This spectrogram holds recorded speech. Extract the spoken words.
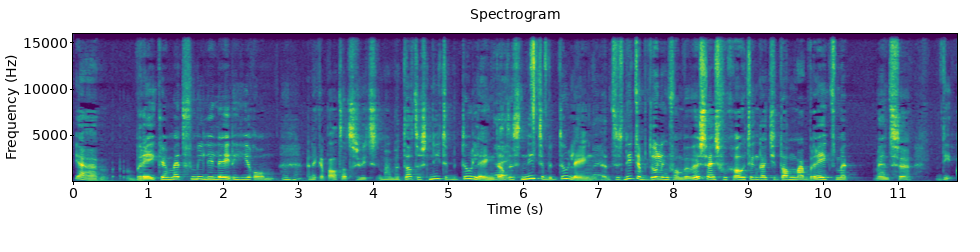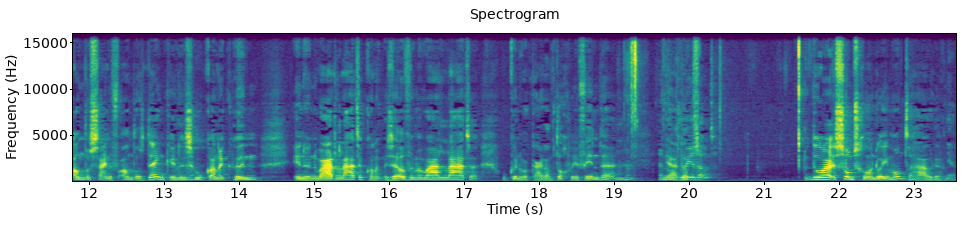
ja, breken met familieleden hierom. Mhm. En ik heb altijd zoiets, maar, maar dat is niet de bedoeling. Dat is niet de bedoeling. Nee. Het is niet de bedoeling van bewustzijnsvergroting dat je dan maar breekt met mensen die anders zijn of anders denken. Dus Mhm. hoe kan ik hun in hun waarde laten? Hoe kan ik mezelf in mijn waarde laten? Hoe kunnen we elkaar dan toch weer vinden? Mhm. En Ja, hoe doe je dat- dat? Door soms gewoon door je mond te houden. Ja,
